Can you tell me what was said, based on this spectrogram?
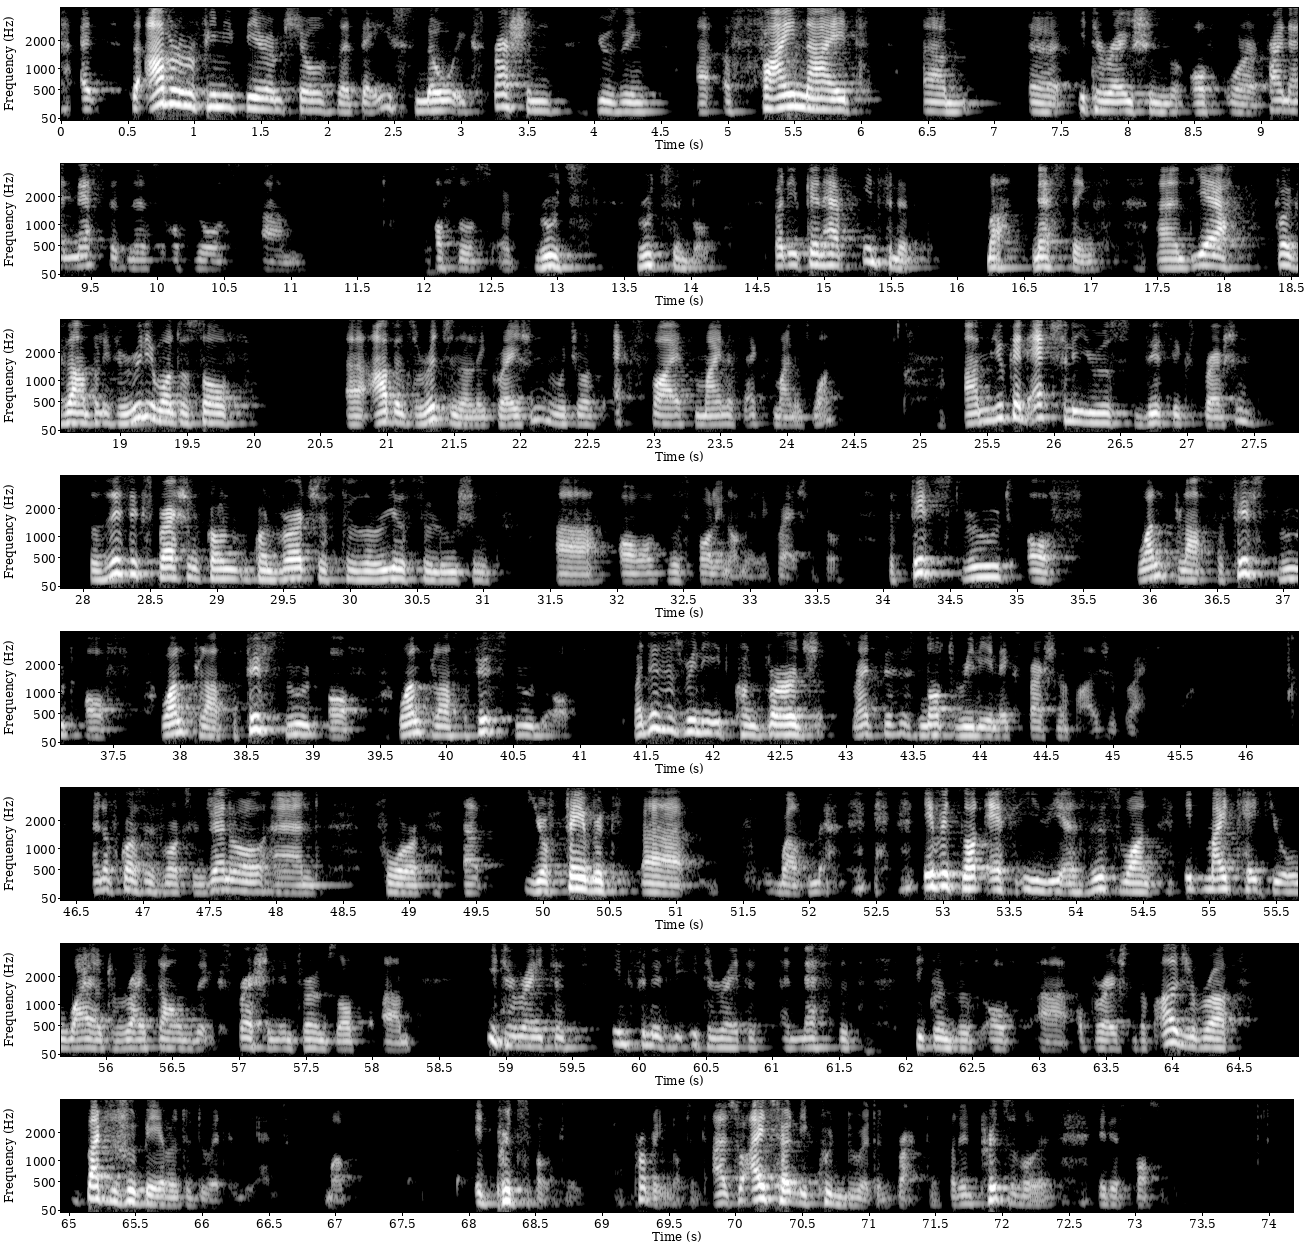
The Abel-Ruffini theorem shows that there is no expression using a, a finite um, uh, iteration of or finite nestedness of those um, of those uh, roots, root symbols. But you can have infinite nestings. And yeah, for example, if you really want to solve uh, Abel's original equation, which was x5 minus x minus 1, um, you can actually use this expression. So this expression con converges to the real solution uh, of this polynomial equation. So the fifth root of 1 plus the fifth root of 1 plus the fifth root of 1 plus the fifth root of. But this is really, it converges, right? This is not really an expression of algebra anymore. And of course, this works in general. And for uh, your favorite, uh, well, if it's not as easy as this one, it might take you a while to write down the expression in terms of um, iterated, infinitely iterated and nested sequences of uh, operations of algebra, but you should be able to do it in the end. Well, in principle at least, probably not. In, so I certainly couldn't do it in practice, but in principle it, it is possible.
